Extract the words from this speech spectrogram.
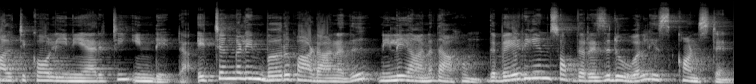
multicollinearity in data எச்சங்களின் வேறுபாடானது நிலையானதாகும். The variance of the residual is constant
